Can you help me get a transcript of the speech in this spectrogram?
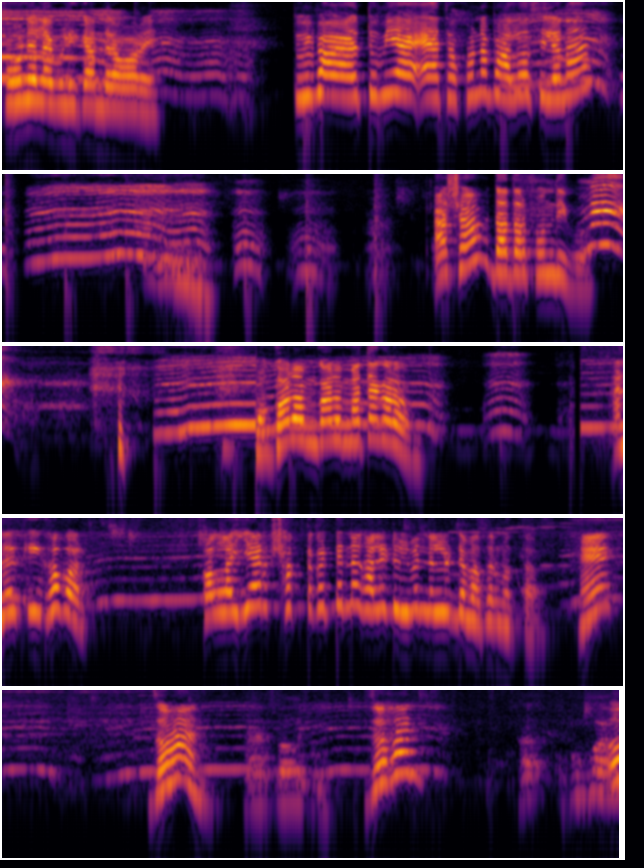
ফোন এলাই বলি কান্দারা পরে তুমি তুমি এতক্ষণ ভালো ছিল না? আসো দাদার ফোন দিব। গরম গরম মাথা গরম। আনের কি খবর? কল্লা ইয়ার শক্ত করতে না খালি ডুলবেন না লুড্ডে মাছের মতো। হ্যাঁ? জহান? জোহান? ও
